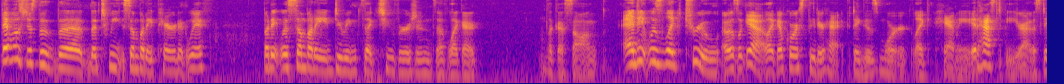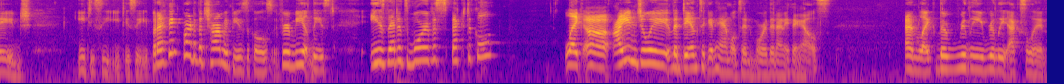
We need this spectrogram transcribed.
that was just the the the tweet somebody paired it with. But it was somebody doing like two versions of like a like a song and it was like true i was like yeah like of course theater acting is more like hammy it has to be you're on a stage etc etc but i think part of the charm of musicals for me at least is that it's more of a spectacle like uh i enjoy the dancing in hamilton more than anything else and like the really really excellent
